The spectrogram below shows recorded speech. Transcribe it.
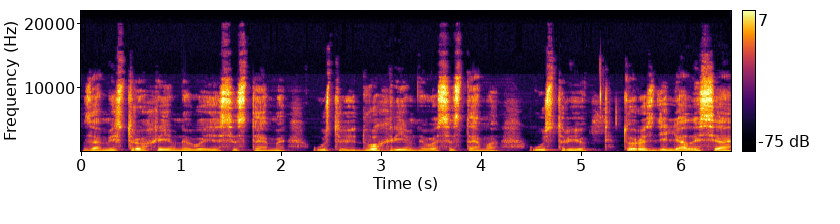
замість трьохрівневої системи устрою двохрівнева система устрою, то розділялися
